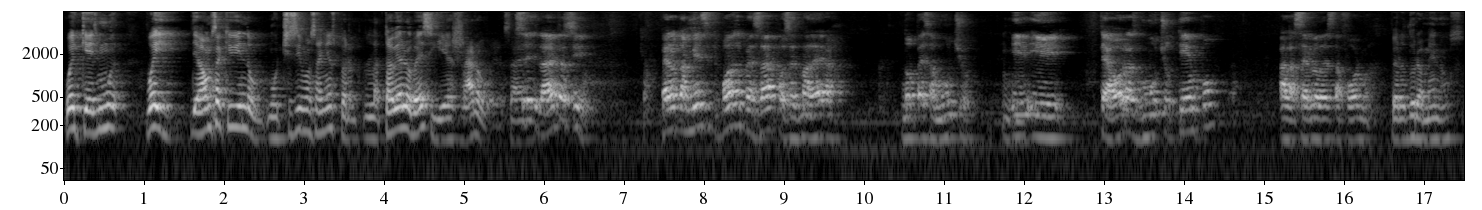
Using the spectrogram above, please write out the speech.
Güey, que es muy. Güey, llevamos aquí viviendo muchísimos años, pero la, todavía lo ves y es raro, güey. O sea, Sí, la neta sí. Pero también si te pones a pensar, pues es madera. No pesa mucho. Y, y te ahorras mucho tiempo al hacerlo de esta forma. pero dura menos.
